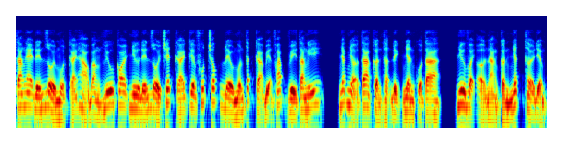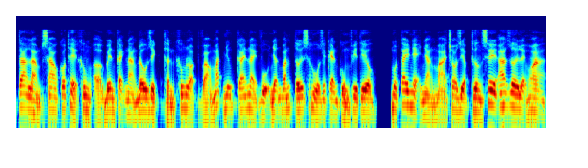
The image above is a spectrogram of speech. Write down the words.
Ta nghe đến rồi một cái hảo bằng hữu coi như đến rồi chết cái kia phút chốc đều muốn tất cả biện pháp vì ta nghĩ, nhắc nhở ta cẩn thận địch nhân của ta như vậy ở nàng cần nhất thời điểm ta làm sao có thể không ở bên cạnh nàng đâu? Dịch thần không lọt vào mắt những cái này vụ nhẫn bắn tới shu dây kèn cùng phi tiêu. Một tay nhẹ nhàng mà cho diệp thương ca rơi lệ hoa,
